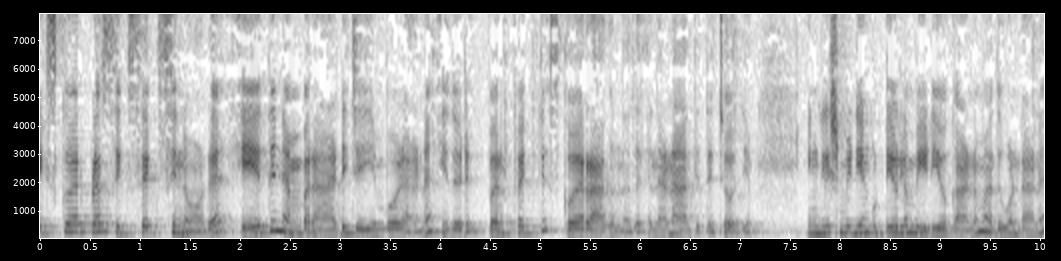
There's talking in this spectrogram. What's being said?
എക്സ് സ്ക്വയർ പ്ലസ് സിക്സ് എക്സിനോട് ഏത് നമ്പർ ആഡ് ചെയ്യുമ്പോഴാണ് ഇതൊരു പെർഫെക്റ്റ് സ്ക്വയർ ആകുന്നത് എന്നാണ് ആദ്യത്തെ ചോദ്യം. ഇംഗ്ലീഷ് മീഡിയം കുട്ടികളും വീഡിയോ കാണും. അതുകൊണ്ടാണ്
